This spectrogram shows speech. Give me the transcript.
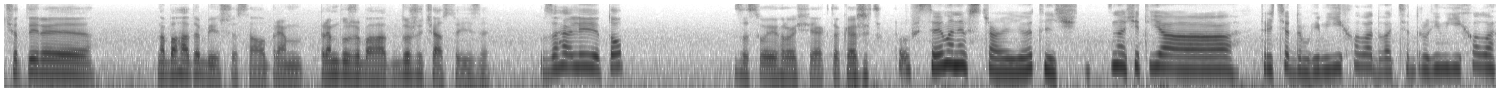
4 набагато більше стало. Прям, прям дуже багато, дуже часто їздять. Взагалі топ за свої гроші, як то кажуть. Все мене встраює, отлично. Значить, я 32-м їхала, 22-м їхала.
